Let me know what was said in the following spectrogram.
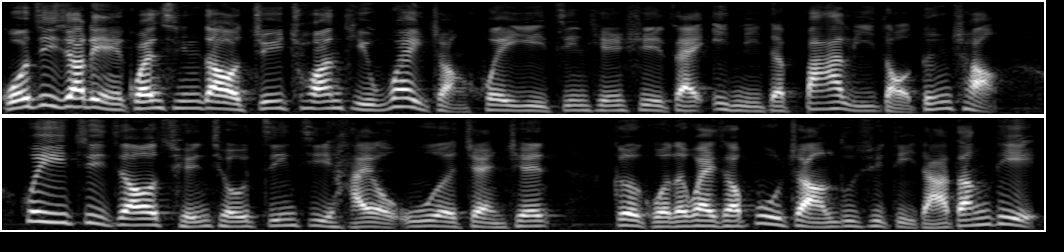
国际焦点也关心到 G20 外长会议，今天是在印尼的巴厘岛登场。会议聚焦全球经济，还有乌俄战争。各国的外交部长陆续抵达当地，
